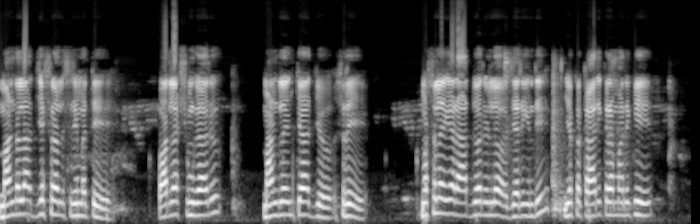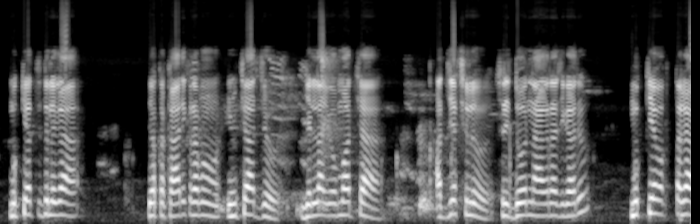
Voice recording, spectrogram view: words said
మండల అధ్యక్షురాలు శ్రీమతి వరలక్ష్మి గారు మండల ఇన్ఛార్జ్ శ్రీ ముసలయ్య గారి ఆధ్వర్యంలో జరిగింది. ఈ యొక్క కార్యక్రమానికి ముఖ్య అతిథులుగా యొక్క కార్యక్రమం ఇన్ఛార్జ్ జిల్లా యువమోర్చా అధ్యక్షులు శ్రీ దోన్ నాగరాజు గారు ముఖ్య వక్తగా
